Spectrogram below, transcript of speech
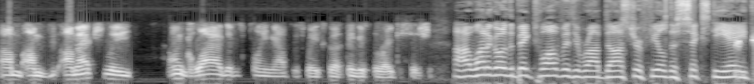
I'm, I'm, I'm actually I'm glad that it's playing out this way because I think it's the right decision. I want to go to the Big 12 with you, Rob Dauster, field of 68.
